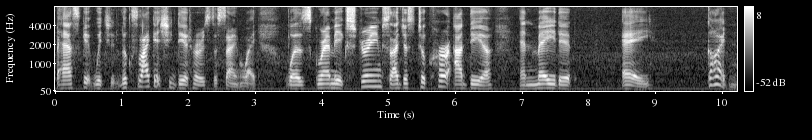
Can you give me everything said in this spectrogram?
basket, which it looks like it. She did hers the same way. Was Grammy Extreme, so I just took her idea and made it a garden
